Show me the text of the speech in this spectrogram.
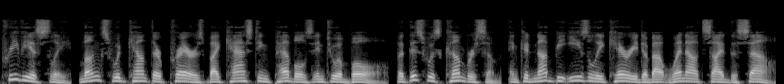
Previously, monks would count their prayers by casting pebbles into a bowl, but this was cumbersome, and could not be easily carried about when outside the cell.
